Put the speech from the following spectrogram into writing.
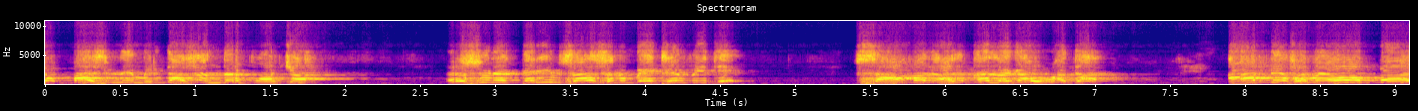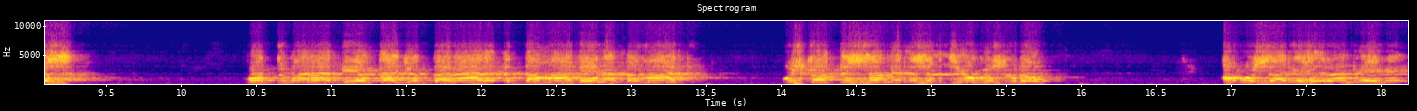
عباس ابن مرداس اندر پہنچا۔ رسول کریم صلی اللہ علیہ وسلم بیٹھے ہوئے تھے۔ صحابہ کا حلقہ لگا ہوا تھا۔ آپ نے فرمایا او عباس وہ تمہارا دیوتا جو دماد ہے نا، دماد، اس کا قصہ میرے ساتھیوں کو سناؤ اب وہ سارے حیران رہ گئے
